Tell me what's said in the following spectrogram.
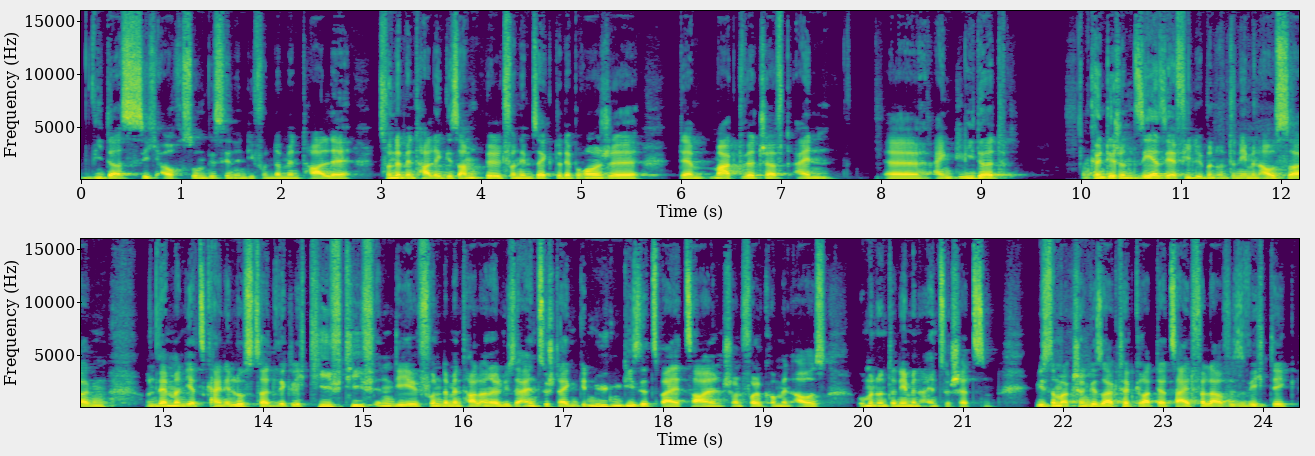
wie das sich auch so ein bisschen in die fundamentale, das fundamentale Gesamtbild von dem Sektor, der Branche, der Marktwirtschaft ein, äh, eingliedert, könnt ihr schon sehr, sehr viel über ein Unternehmen aussagen. Und wenn man jetzt keine Lust hat, wirklich tief, tief in die Fundamentalanalyse einzusteigen, genügen diese zwei Zahlen schon vollkommen aus, um ein Unternehmen einzuschätzen. Wie es der Marc schon gesagt hat, gerade der Zeitverlauf ist wichtig.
